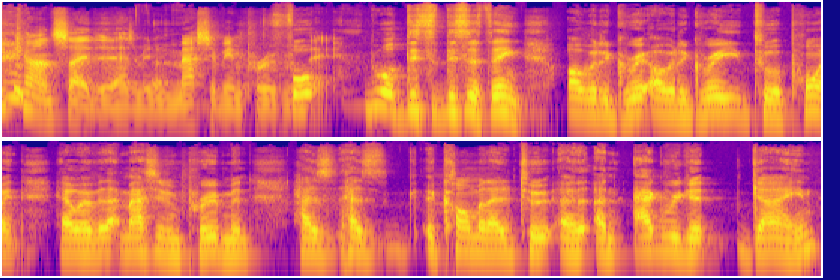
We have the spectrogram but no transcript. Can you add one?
You can't say that there hasn't been massive improvement For, there. well, this this is the thing. I would agree. I would agree to a point. However, that massive improvement has has culminated to a, an aggregate gain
